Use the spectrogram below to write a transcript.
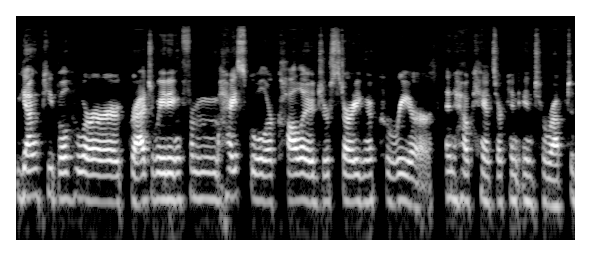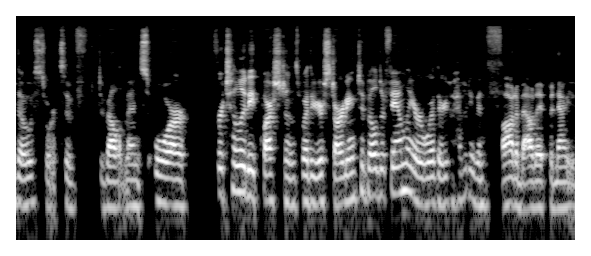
young people who are graduating from high school or college or starting a career and how cancer can interrupt those sorts of developments or fertility questions, whether you're starting to build a family or whether you haven't even thought about it, but now you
